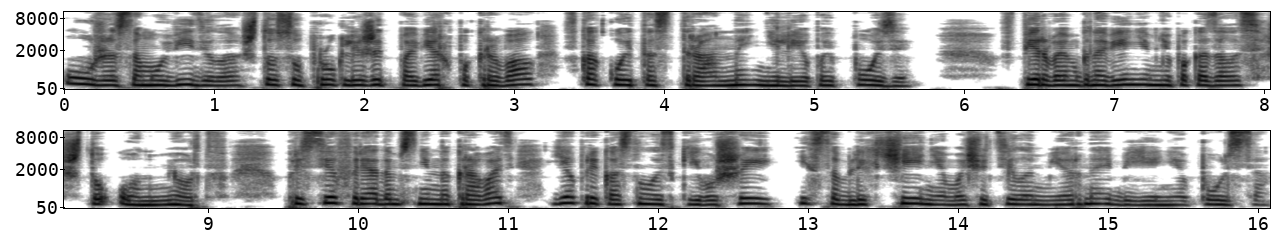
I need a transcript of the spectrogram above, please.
ужасом увидела, что супруг лежит поверх покрывал в какой-то странной, нелепой позе. В первое мгновение мне показалось, что он мертв. Присев рядом с ним на кровать, я прикоснулась к его шее и с облегчением ощутила мерное биение пульса.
